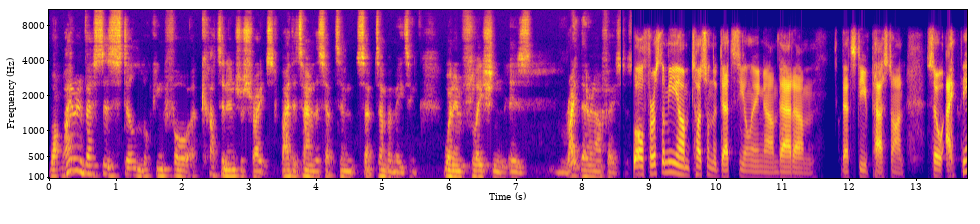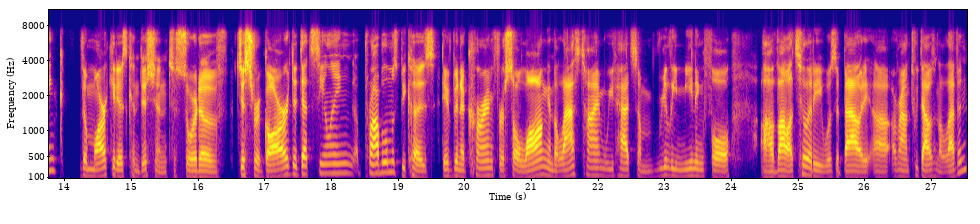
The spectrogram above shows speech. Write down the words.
why are investors still looking for a cut in interest rates by the time of the September, September meeting, when inflation is right there in our faces. Well, first, let me um, touch on the debt ceiling um, that um, that Steve passed on. So I think the market is conditioned to sort of disregard the debt ceiling problems because they've been occurring for so long. And the last time we've had some really meaningful uh, volatility was about uh, around 2011.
